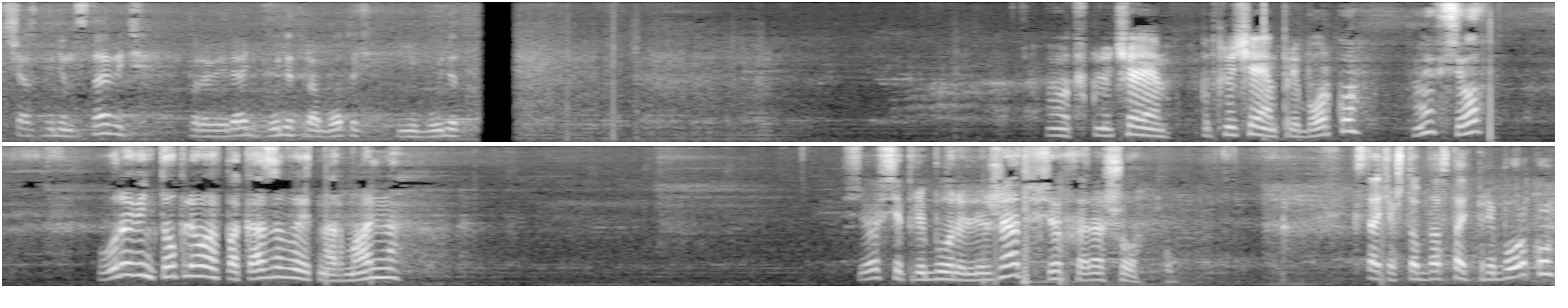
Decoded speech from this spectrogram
Сейчас будем ставить, проверять, будет работать, не будет. Вот, включаем, подключаем приборку. Ну и все. Уровень топлива показывает нормально. Все, все приборы лежат, все хорошо. Кстати, чтобы достать приборку,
